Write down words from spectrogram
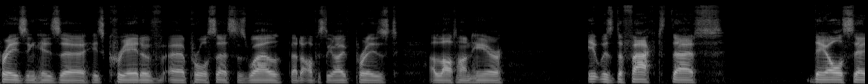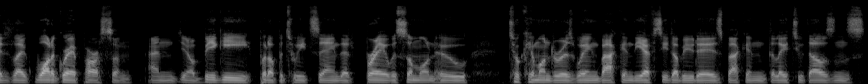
praising his uh, his creative uh, process as well. That obviously I've praised a lot on here. It was the fact that they all said like what a great person, and you know Big E put up a tweet saying that Bray was someone who took him under his wing back in the FCW days, back in the late two thousands,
